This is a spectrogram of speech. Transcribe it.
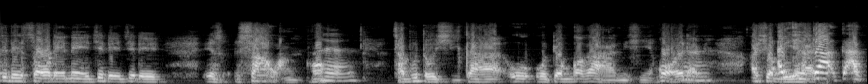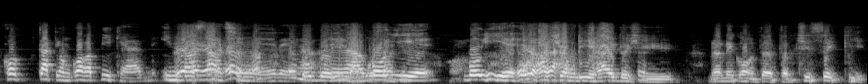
即个苏联的，即个即个诶沙皇吼，差不多是甲有有中国较安尼是，我迄内面啊上厉害。啊，伊甲甲国甲中国啊比起来，因为三千个咧，嘿啊，无伊个，无伊个。啊，上厉害就是。咱咧讲在十七世纪，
